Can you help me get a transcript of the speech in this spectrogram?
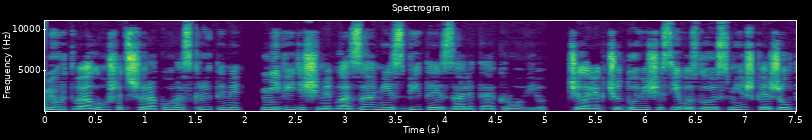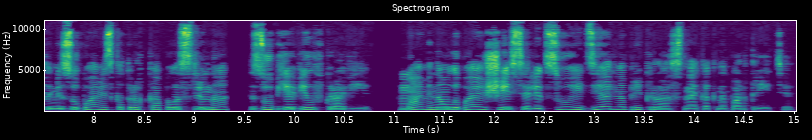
Мертвая лошадь с широко раскрытыми, невидящими глазами, избитая и залитая кровью. Человек-чудовище с его злой усмешкой, желтыми зубами, с которых капала слюна, зубья вил в крови. Мамина улыбающееся лицо идеально прекрасное, как на портрете.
